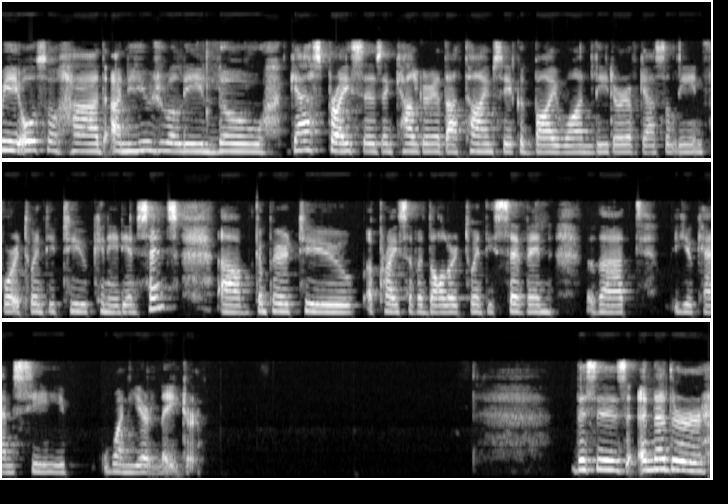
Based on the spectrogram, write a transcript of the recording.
We also had unusually low gas prices in Calgary at that time, so you could buy one liter of gasoline for 22 Canadian cents um, compared to a price of $1.27 that you can see one year later. This is another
